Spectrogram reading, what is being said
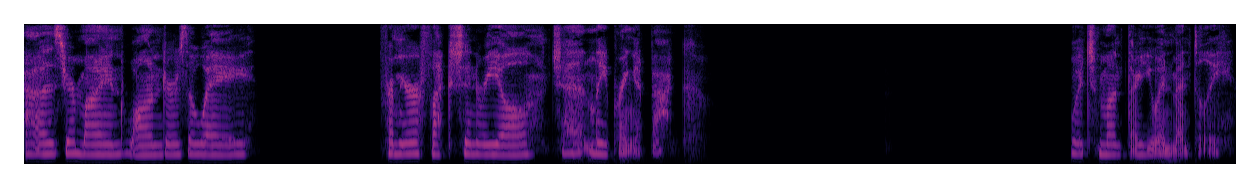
As your mind wanders away from your reflection reel, gently bring it back. Which month are you in mentally?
